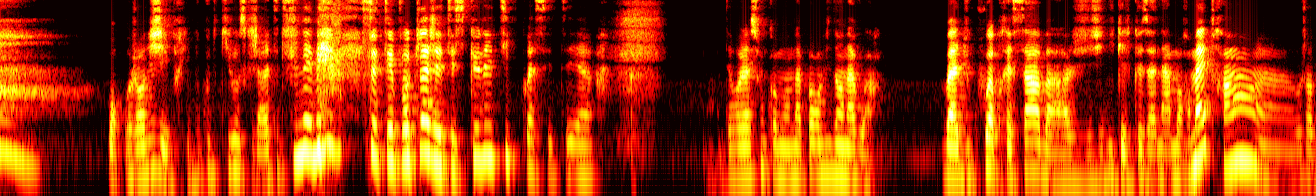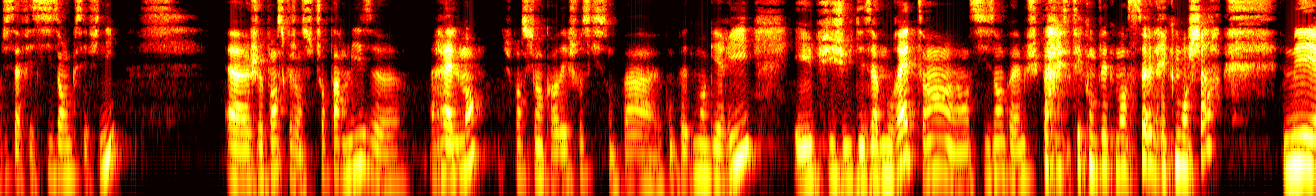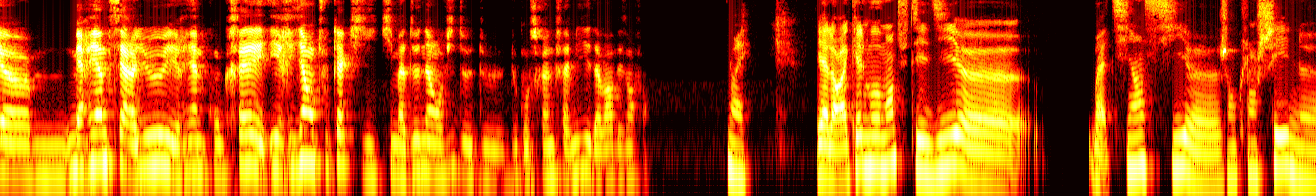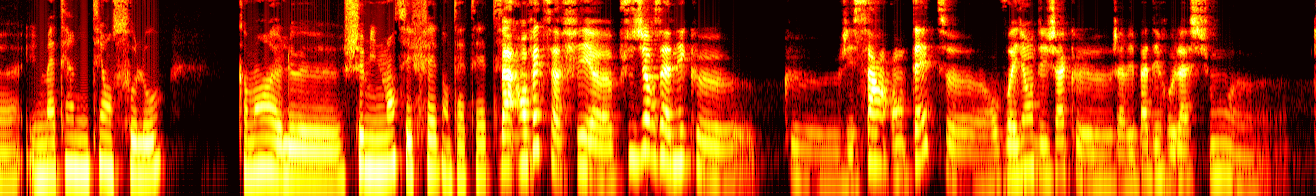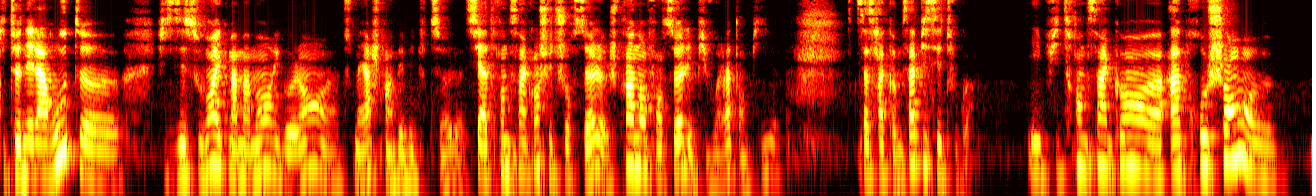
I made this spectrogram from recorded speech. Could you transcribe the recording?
Bon, aujourd'hui, j'ai pris beaucoup de kilos parce que j'ai arrêté de fumer, mais à cette époque-là, j'étais squelettique, quoi. C'était euh... des relations comme on n'a pas envie d'en avoir. Bah, du coup, après ça, bah, j'ai mis quelques années à m'en remettre. Hein. Euh, aujourd'hui, ça fait six ans que c'est fini. Euh, je pense que j'en suis toujours pas remise réellement. Je pense qu'il y a encore des choses qui sont pas euh, complètement guéries. Et puis j'ai eu des amourettes. Hein. En six ans, quand même, je suis pas restée complètement seule avec mon chat. Mais, euh, mais rien de sérieux et rien de concret. Et rien, en tout cas, qui, qui m'a donné envie de, de, de, construire une famille et d'avoir des enfants. Ouais. Et alors, à quel moment tu t'es dit, euh, bah tiens, si euh, j'enclenchais une, une maternité en solo, comment le cheminement s'est fait dans ta tête? Bah, En fait, ça fait plusieurs années que, que j'ai ça en tête, euh, en voyant déjà que j'avais pas des relations euh, qui tenaient la route. Euh, je disais souvent avec ma maman en rigolant, de toute manière, je ferai un bébé toute seule. Si à 35 ans, je suis toujours seule, je ferai un enfant seul, et puis voilà, tant pis. Ça sera comme ça, puis c'est tout, quoi. Et puis 35 ans approchant,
